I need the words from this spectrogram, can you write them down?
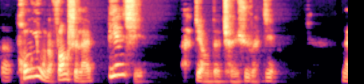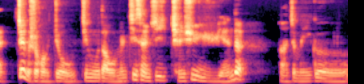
呃通用的方式来。编写啊这样的程序软件，那这个时候就进入到我们计算机程序语言的啊这么一个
